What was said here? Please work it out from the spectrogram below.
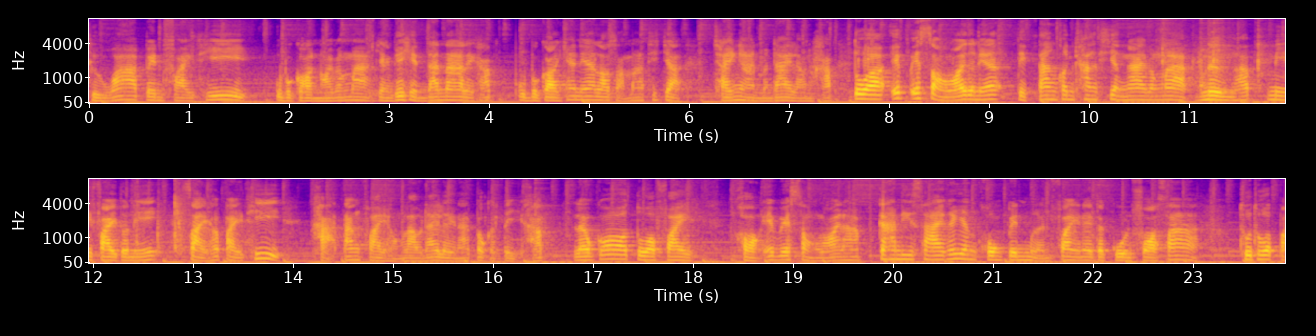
ถือว่าเป็นไฟที่อุปกรณ์น้อยมากๆ อย่างที่เห็นด้านหน้าเลยครับ อุปกรณ์แค่เนี้ยเราสามารถที่จะใช้งานมันได้แล้วนะครับ ตัว FS 200 ตัวเนี้ยติดตั้งค่อนข้างที่จะง่ายมากๆ1ครับ มีไฟตัวนี้ใส่เข้าไปที่ขาตั้งไฟของเราได้เลยนะ ปกติครับ แล้วก็ตัวไฟ ของ FS 200 นะครับ การดีไซน์ก็ยังคงเป็นเหมือนไฟในตระกูล Forza ทั่วๆไป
